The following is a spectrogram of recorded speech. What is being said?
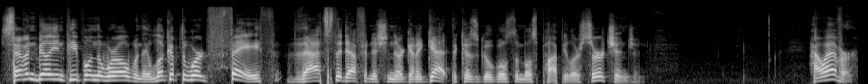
7 billion people in the world, when they look up the word faith, that's the definition they're going to get because Google's the most popular search engine. However,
